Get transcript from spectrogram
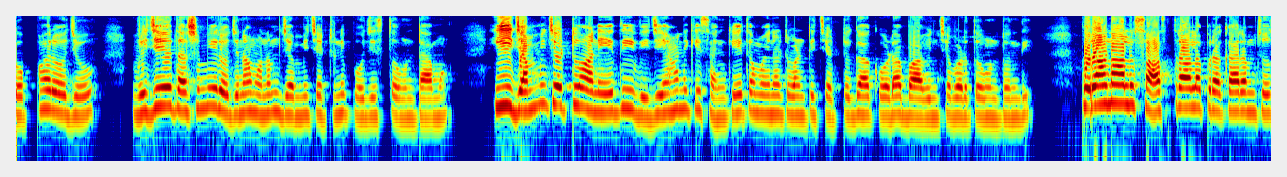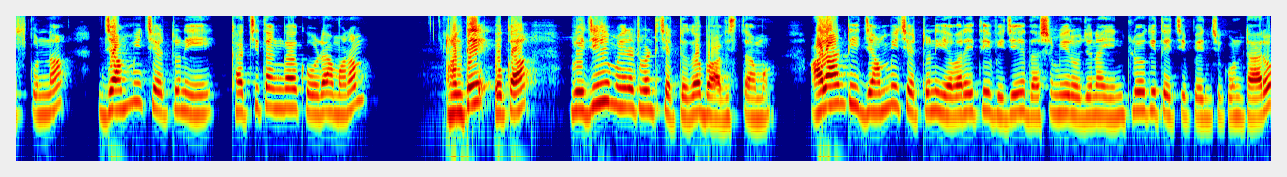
గొప్ప రోజు విజయదశమి రోజున మనం జమ్మి చెట్టుని పూజిస్తూ ఉంటాము. ఈ జమ్మి చెట్టు అనేది విజయానికి సంకేతమైనటువంటి చెట్టుగా కూడా భావించబడుతూ ఉంటుంది. పురాణాలు శాస్త్రాల ప్రకారం చూసుకున్న జమ్మి చెట్టుని ఖచ్చితంగా కూడా మనం అంటే ఒక విజయమైనటువంటి చెట్టుగా భావిస్తాము. అలాంటి జమ్మి చెట్టుని ఎవరైతే విజయదశమి రోజున ఇంట్లోకి తెచ్చి పెంచుకుంటారో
